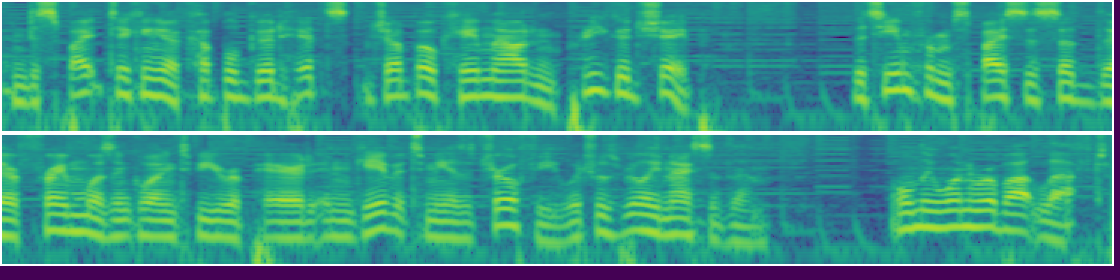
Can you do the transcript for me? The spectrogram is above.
and despite taking a couple good hits, Jumbo came out in pretty good shape. The team from Spices said their frame wasn't going to be repaired and gave it to me as a trophy, which was really nice of them. Only one robot left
